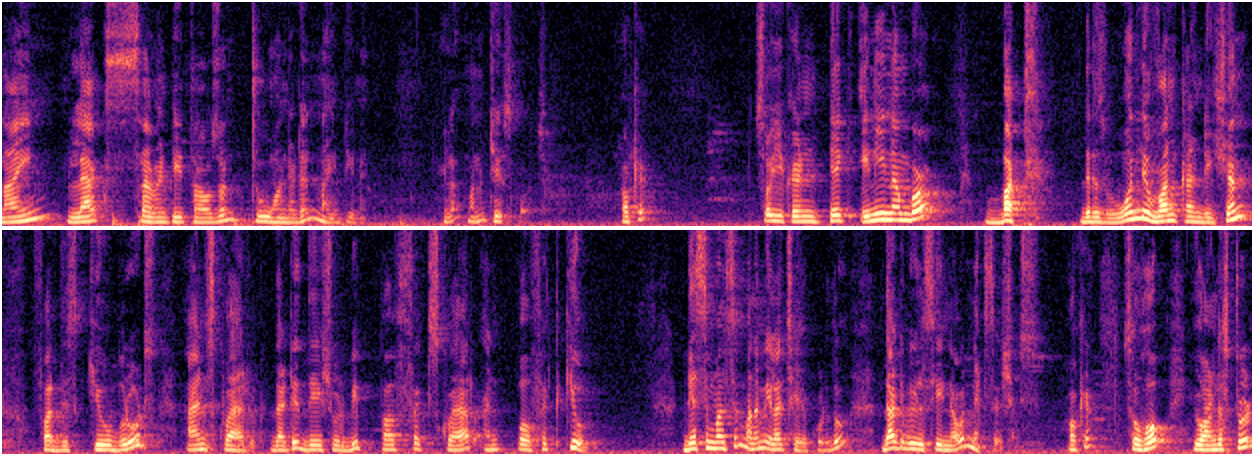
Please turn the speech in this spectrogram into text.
9 lakhs 70,299 ఇలా మనం చేసుకోవచ్చు. Okay so you can take any number but there is only one condition for this cube roots and square root that is they should be perfect square and perfect cube decimals మనం ఇలా చేయకూడదు that will see in our next sessions okay? So hope you understood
